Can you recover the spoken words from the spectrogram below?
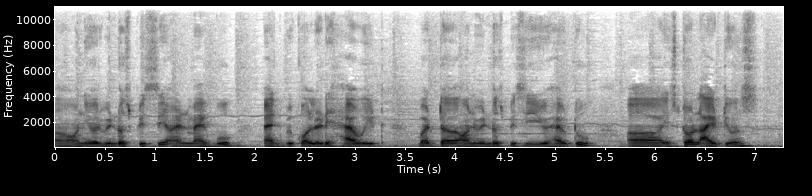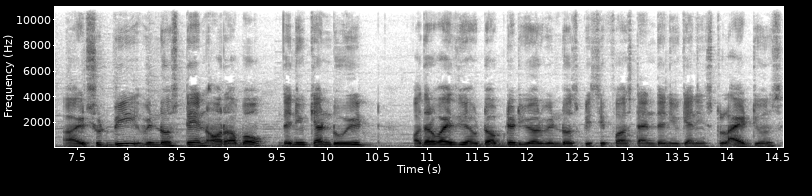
uh, on your windows pc and macbook. Macbook already have it but on windows pc you have to install itunes. It should be windows 10 or above then you can do it. Otherwise you have to update your windows pc first and then you can install itunes.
